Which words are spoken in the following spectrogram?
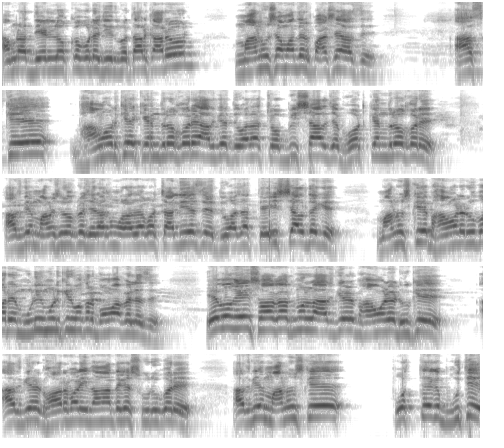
আমরা দেড় লক্ষ ভোটে জিতবো। তার কারণ, মানুষ আমাদের পাশে আছে। আজকে ভাঙড়কে কেন্দ্র করে, আজকে দু হাজার চব্বিশ সাল যে ভোট কেন্দ্র করে, আজকে মানুষের উপরে যেরকম অরাজকর চালিয়েছে দু হাজার তেইশ সাল থেকে মানুষকে ভাঙড়ের উপরে মুড়ি মুড়কির মতন বোমা ফেলেছে। এবং এই সগাত মোল্লা আজকের ভাঙড়ে ঢুকে, আজকের ঘর বাড়ি ভাঙা থেকে শুরু করে, আজকে মানুষকে প্রত্যেক বুথে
